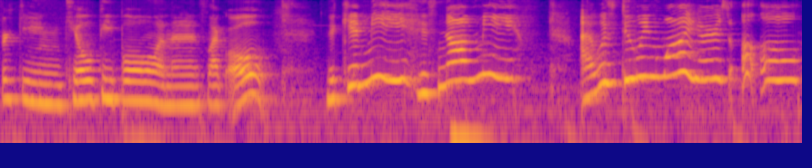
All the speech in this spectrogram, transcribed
freaking kill people and then it's like, "Oh, look at me. It's not me. I was doing wires. Uh-oh."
